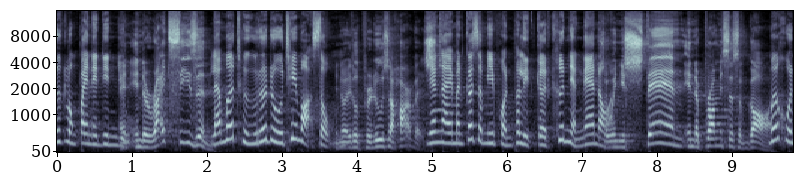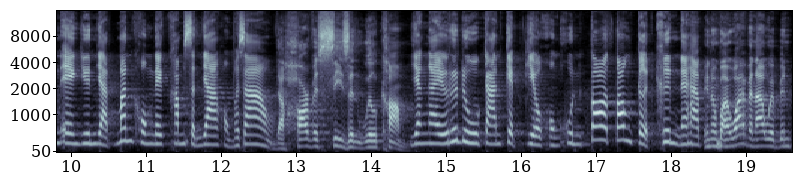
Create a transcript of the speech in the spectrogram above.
ลึกลงไปในดินอยู่ And in the right season, และเมื่อถึงฤดูที่เหมาะสม you know, it'll produce a harvest. ยังไงมันก็จะมีผลผลิตเกิดขึ้นอย่างแน่นอน So when you stand in the promises of God, เมื่อคุณเองยืนหยัดมั่นคงในคำสัญญาของพระเจ้า the harvest season will come. ยังไงฤดูการเก็บเกี่ยวของคุณก็ต้องเกิดขึ้นนะครับ You know, my wife and I, we've been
